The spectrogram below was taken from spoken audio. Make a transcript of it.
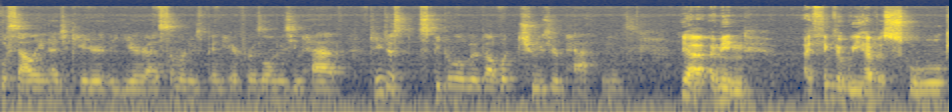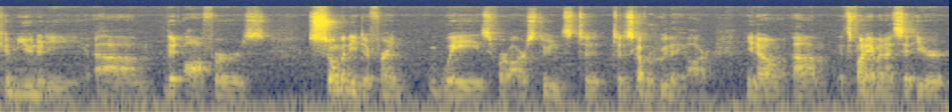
Lasallian Educator of the Year, as someone who's been here for as long as you have, can you just speak a little bit about what choose your path means? Yeah, I mean, I think that we have a school community um, that offers so many different ways for our students to, to discover who they are. You know, um, it's funny. I mean, I sit here,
